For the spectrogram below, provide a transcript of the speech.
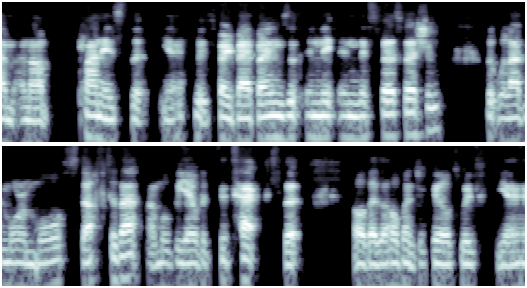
Um, and our plan is that you know it's very bare bones in the, in this first version, but we'll add more and more stuff to that, and we'll be able to detect that oh, there's a whole bunch of fields with you know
